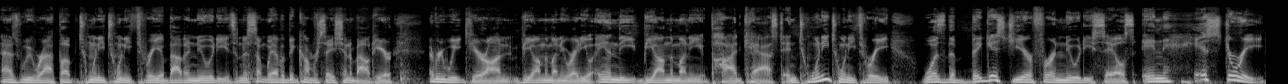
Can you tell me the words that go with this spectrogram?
as we wrap up 2023 about annuities, and it's something we have a big conversation about here every week here on Beyond the Money Radio and the Beyond the Money podcast. And 2023 was the biggest year for annuity sales in history.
